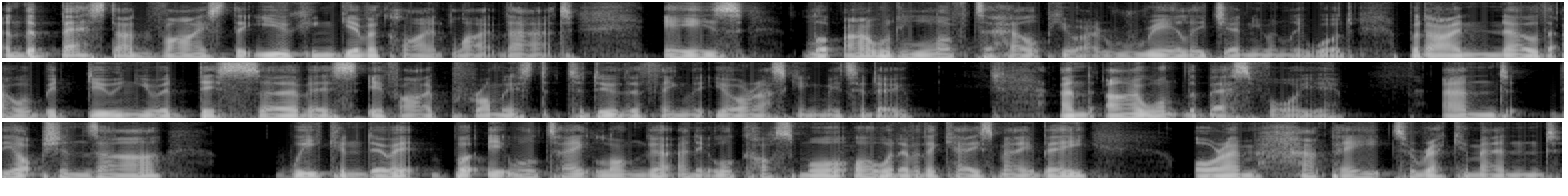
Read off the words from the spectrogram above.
And the best advice that you can give a client like that is look, I would love to help you. I really genuinely would. But I know that I would be doing you a disservice if I promised to do the thing that you're asking me to do. And I want the best for you. And the options are we can do it, but it will take longer and it will cost more, or whatever the case may be. Or I'm happy to recommend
